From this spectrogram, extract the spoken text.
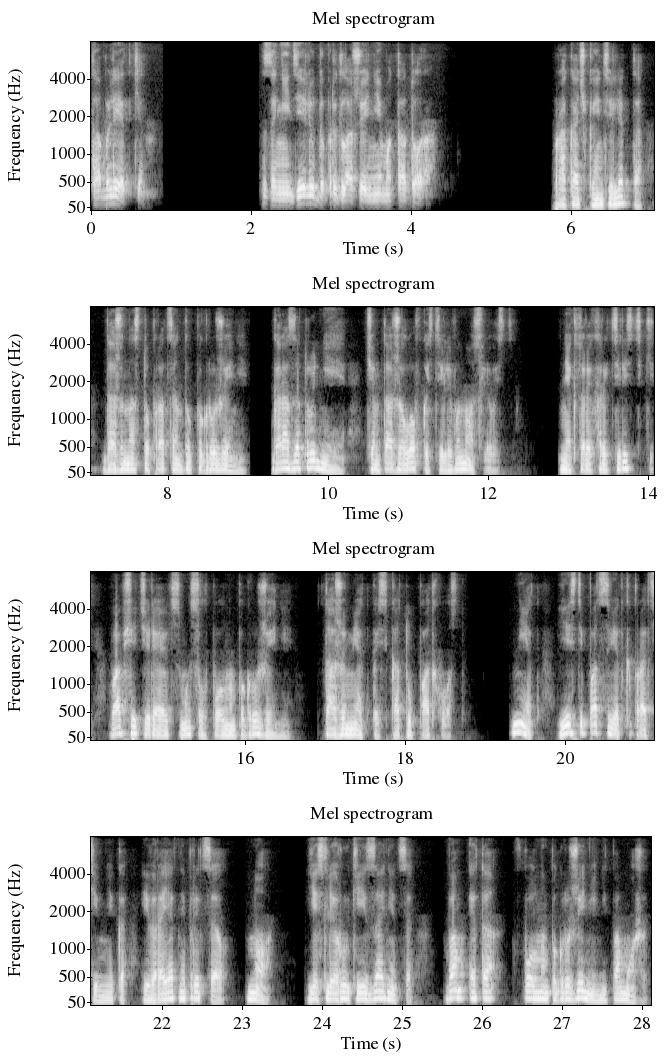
Таблеткин. За неделю до предложения Матадора. Прокачка интеллекта даже на 100% погружений гораздо труднее, чем та же ловкость или выносливость. Некоторые характеристики вообще теряют смысл в полном погружении. Та же меткость коту под хвост. Нет, есть и подсветка противника, и вероятный прицел. Но, если руки и задница, вам это в полном погружении не поможет.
